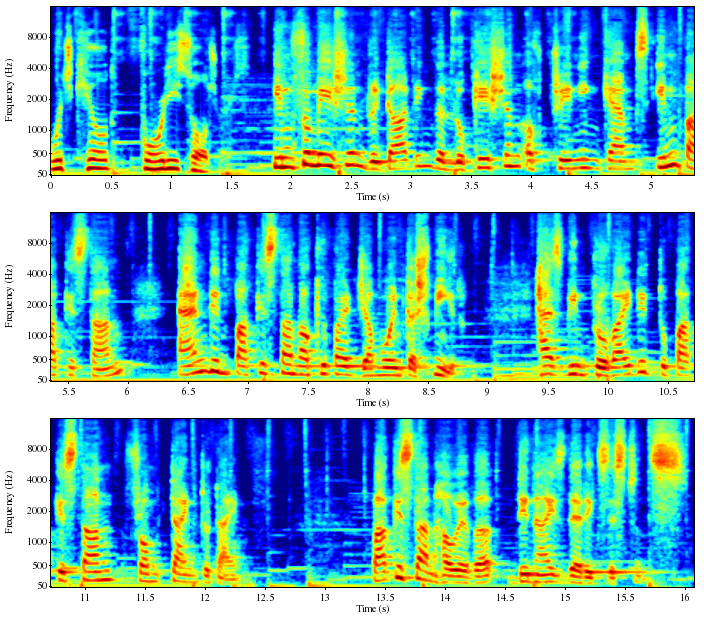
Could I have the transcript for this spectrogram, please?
which killed 40 soldiers. Information regarding the location of training camps in Pakistan and in Pakistan occupied Jammu and Kashmir has been provided to Pakistan from time to time. Pakistan, however, denies their existence.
